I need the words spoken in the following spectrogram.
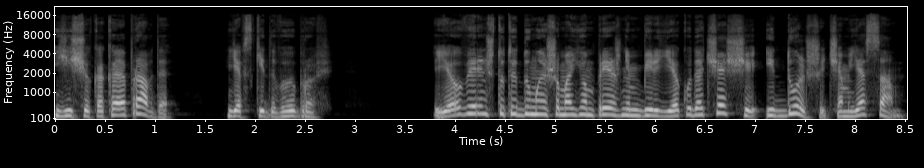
Еще какая правда? Я вскидываю бровь. Я уверен, что ты думаешь о моем прежнем белье куда чаще и дольше, чем я сам.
